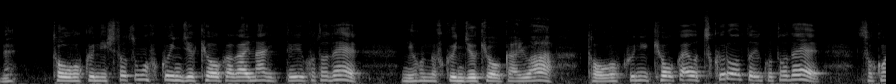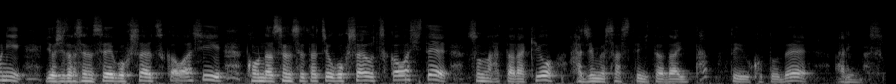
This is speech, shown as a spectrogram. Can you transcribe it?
ね東北に一つも福音住教会がいないということで日本の福音住教会は東北に教会を作ろうということでそこに吉田先生ご夫妻を使わし本田先生たちをご夫妻を使わしてその働きを始めさせていただいたということであります。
